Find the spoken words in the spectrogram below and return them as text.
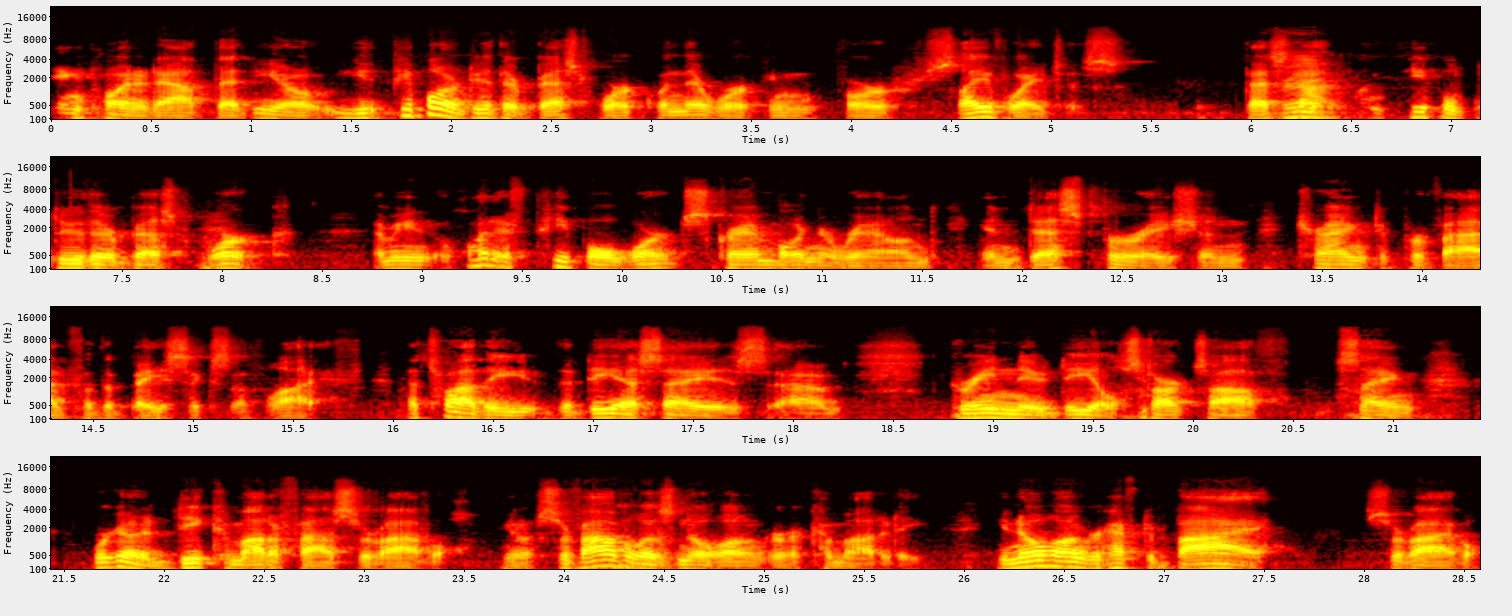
King pointed out that you know you, people don't do their best work when they're working for slave wages. That's Right. not when people do their best work. I mean, what if people weren't scrambling around in desperation trying to provide for the basics of life? That's why the the DSA's um, Green New Deal starts off saying we're going to decommodify survival. You know, survival is no longer a commodity. You no longer have to buy survival.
